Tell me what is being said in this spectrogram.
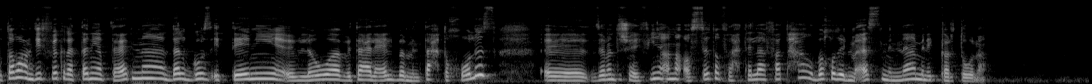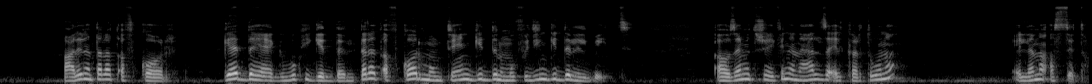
وطبعا دي الفكرة التانية بتاعتنا ده الجزء التاني اللي هو بتاع العلبة من تحت خالص. آه زي ما أنتم شايفين أنا قصيتها فتحت لها فتحة وباخد المقاس منها من الكرتونة. علينا ثلاث أفكار. جد هيعجبوكي جدا. ثلاث أفكار ممتعين جدا ومفيدين جدا للبيت. أهو زي ما أنتم شايفين أنا هلزق الكرتونة اللي أنا قصيتها.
